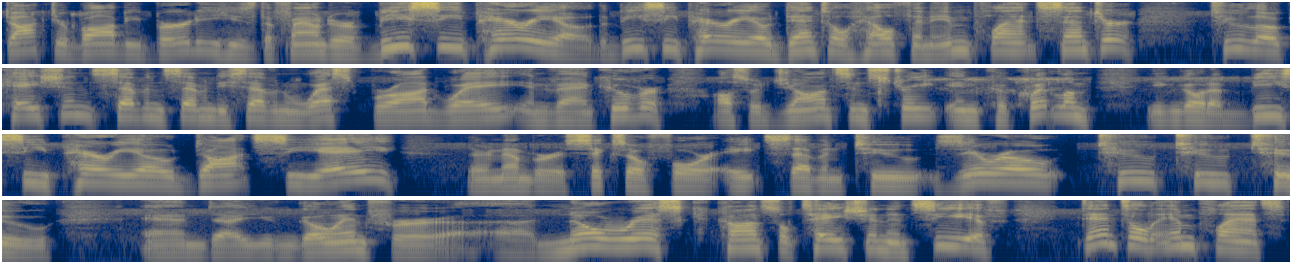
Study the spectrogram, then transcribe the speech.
Dr. Bobby Birdi. He's the founder of BC Perio, the BC Perio Dental Health and Implant Center. Two locations, 777 West Broadway in Vancouver, also Johnson Street in Coquitlam. You can go to bcperio.ca. Their number is 604 872 0222 and uh, you can go in for a no risk consultation and see if dental implants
